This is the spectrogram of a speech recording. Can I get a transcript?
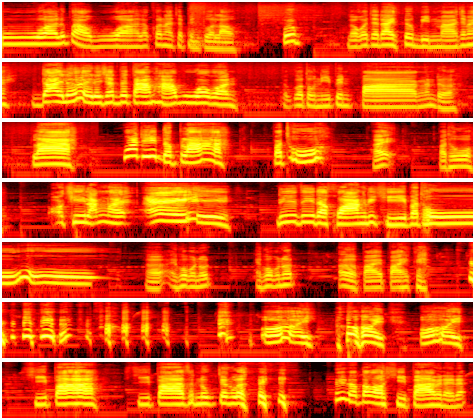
วัวหรือเปล่าวัว แล้วก็น่าจะเป็นตัวเราปุ๊บเราก็จะได้เครื่องบินมาใช่ไหมได้เลยเดี๋ยวฉันไปตามหาวัวก่อน แล้วก็ตรงนี้เป็นปลางั้นเหรอปลา What is the ปลาปลาทูเฮ้ยปลาทู อ๋อขี่หลังหน่อย เอ้ยดีดีแต่ควางที่ขี่ปลาทูเออไอพวกมนุษย์ไอพวกมนุษย์ เออไปไปกันโอ้ยโอ้ยโอ้ยขี่ปลาขี่ปลาสนุกจังเลยเฮ้ยเราต้องเอาขี่ปลาไปไหนเนี่ย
